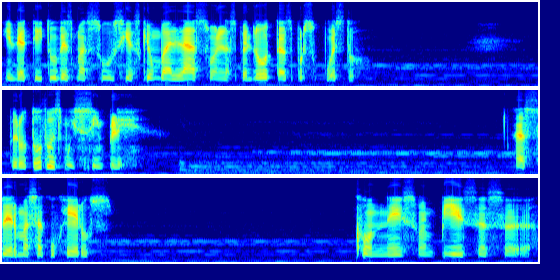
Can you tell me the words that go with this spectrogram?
y de actitudes más sucias que un balazo en las pelotas, por supuesto. Pero todo es muy simple. Hacer más agujeros. Con eso empiezas a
